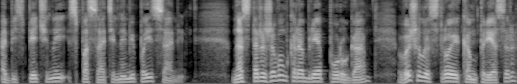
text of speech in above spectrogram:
обеспеченный спасательными поясами. На сторожевом корабле «Пурга» вышел из строя компрессор,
